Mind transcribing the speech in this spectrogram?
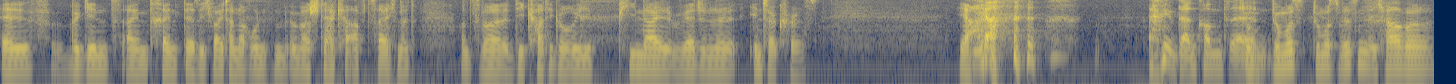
11 beginnt ein Trend, der sich weiter nach unten immer stärker abzeichnet. Und zwar die Kategorie Penile Vaginal Intercourse. Ja, Ja. Dann kommt. Äh, du, du, musst, du musst wissen, ich habe,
